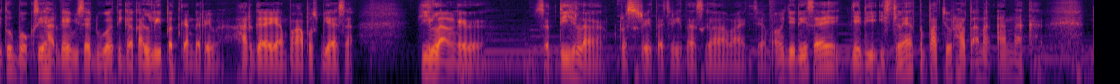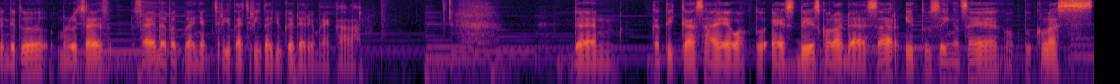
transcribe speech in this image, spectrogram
itu boxy harganya bisa dua tiga kali lipat kan dari harga yang penghapus biasa. Hilang gitu. Sedih lah terus cerita cerita segala macam. Oh jadi saya jadi istilahnya tempat curhat anak-anak. Dan itu menurut saya saya dapat banyak cerita cerita juga dari mereka lah. Dan ketika saya waktu SD sekolah dasar itu seingat saya waktu kelas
